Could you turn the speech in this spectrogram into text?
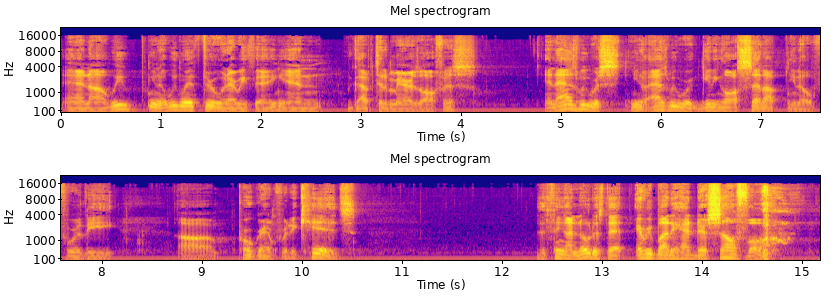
And uh, we, you know, we went through and everything, and we got up to the mayor's office. And as we were, you know, as we were getting all set up, you know, for the uh, program for the kids, the thing I noticed that everybody had their cell phone.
